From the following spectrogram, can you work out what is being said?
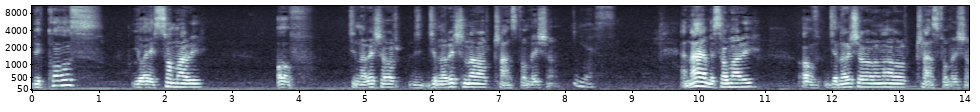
because you are a summary of generational, generational transformation, Yes. And I am a summary of generational transformation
